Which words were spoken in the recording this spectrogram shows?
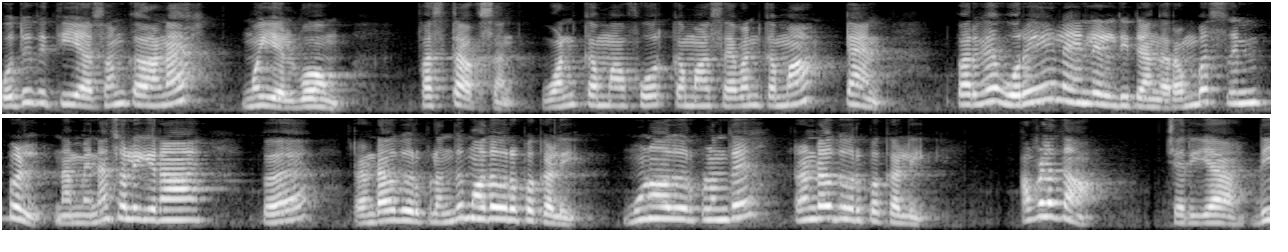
பொது வித்தியாசம் காண முயல்வோம். First option one comma four comma seven comma ten பாருங்கள் ஒரே லைனில் எழுதிட்டாங்க. ரொம்ப சிம்பிள் நம்ம என்ன சொல்லிக்கிறோம்? இப்போ ரெண்டாவது உறுப்புலேருந்து மொதல் உறுப்பு களி. மூணாவது உறுப்புலேருந்து ரெண்டாவது உறுப்பு களி. அவ்வளோதான் சரியா? டி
